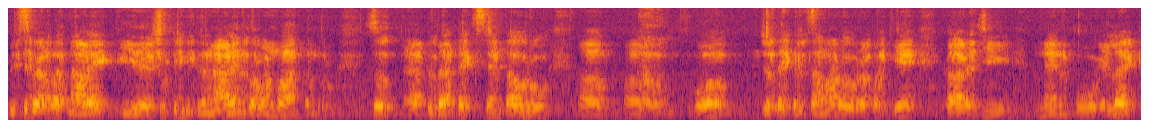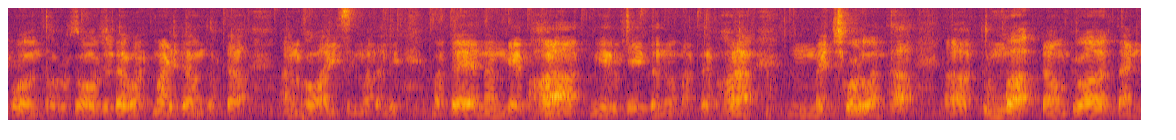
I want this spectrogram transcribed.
ಬಿಸಿಬೇಳಬಾತ್ ನಾಳೆ ಶೂಟಿಂಗ್ ಇದ್ರೆ ನಾಳೆನೂ ತಗೊಂಡ್ ಬಾ ಅಂತಂದ್ರು. ಸೊ ಟು ದಟ್ ಎಕ್ಸ್ಟೆಂಟ್ ಅವರು ಜೊತೆ ಕೆಲಸ ಮಾಡೋರ ಬಗ್ಗೆ ಕಾಳಜಿ, ನೆನಪು ಎಲ್ಲ ಇಟ್ಕೊಳ್ಳುವಂಥವ್ರು. ಸೊ ಅವ್ರ ಜೊತೆ ವರ್ಕ್ ಮಾಡಿದ್ದೆ ಒಂದು ದೊಡ್ಡ ಅನುಭವ ಈ ಸಿನಿಮಾದಲ್ಲಿ. ಮತ್ತೆ ನನಗೆ ಬಹಳ ಆತ್ಮೀಯರು ಚೇತನು ಮತ್ತೆ ಬಹಳ ಮೆಚ್ಚಿಕೊಳ್ಳುವಂಥ ತುಂಬಾ ಡೌನ್ ಟು ಅರ್ತ್ ಆ್ಯಂಡ್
